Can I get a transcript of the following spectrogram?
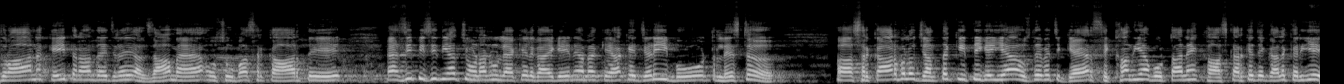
ਦੌਰਾਨ ਕਈ ਤਰ੍ਹਾਂ ਦੇ ਜਿਹੜੇ ਇਲਜ਼ਾਮ ਹੈ, ਉਹ ਸੂਬਾ ਸਰਕਾਰ ਤੇ ਐਸਜੀਪੀਸੀ ਦੀਆਂ ਚੋਣਾਂ ਨੂੰ ਲੈ ਕੇ ਲਗਾਏ ਗਏ ਨੇ। ਉਹਨਾਂ ਕਿਹਾ ਕਿ ਜਿਹੜੀ ਵੋਟ ਲਿਸਟ ਸਰਕਾਰ ਵੱਲੋਂ ਜਨਤਕ ਕੀਤੀ ਗਈ ਹੈ, ਉਸ ਦੇ ਵਿੱਚ ਗੈਰ ਸਿੱਖਾਂ ਦੀਆਂ ਵੋਟਾਂ ਨੇ। ਖਾਸ ਕਰਕੇ ਜੇ ਗੱਲ ਕਰੀਏ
